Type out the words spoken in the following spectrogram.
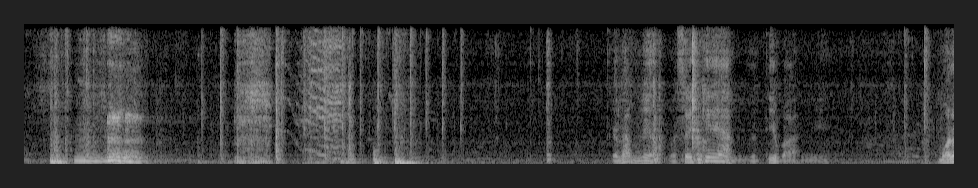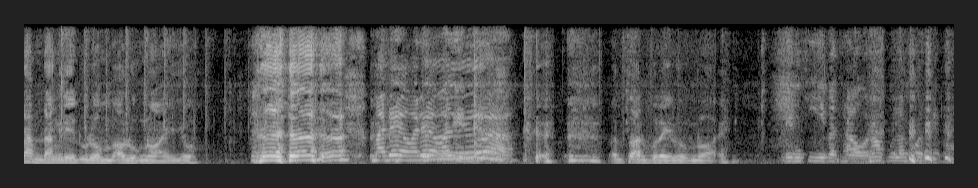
ำอืมกระล่ำเรียกว่าใส่แขนที่บ้านนี้หมอล่ำดังเดชอุดมเอาลูกหน่อยอยู่ มาเด้อมาเด้อมาเล่นเด้ออันซ่อนผู้ใดลูกหน่อย เล่นขี่ปะเทาเนาะผู้ลังคนก็ได้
